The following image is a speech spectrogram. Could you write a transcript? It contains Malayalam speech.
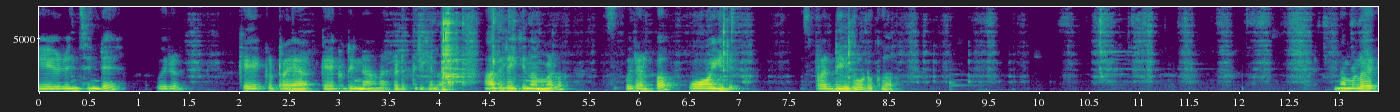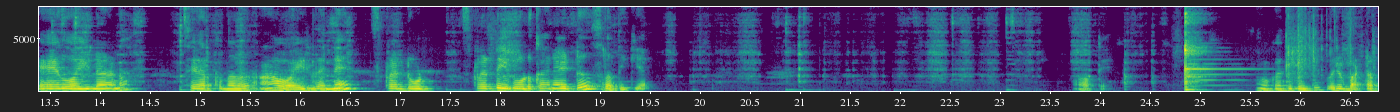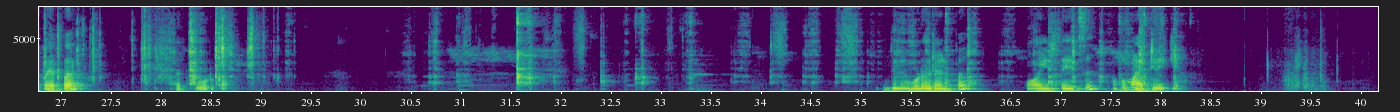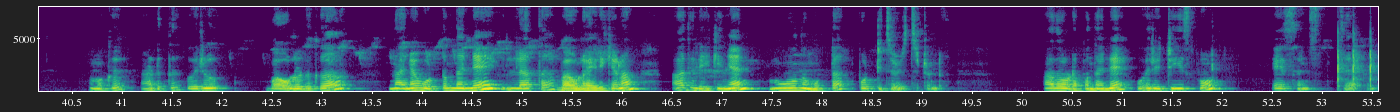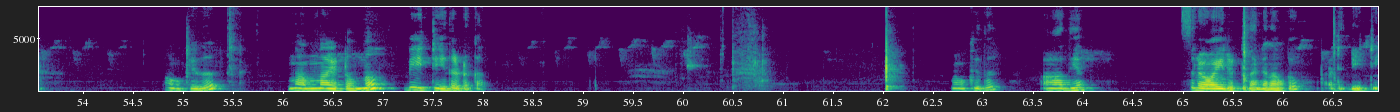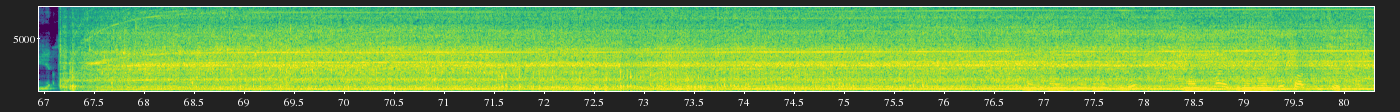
ഏഴ് ഇഞ്ചിന്റെ ഒരു കേക്ക് ട്രേ കേക്ക് ടിന്നാണ് എടുത്തിരിക്കുന്നത്. അതിലേക്ക് നമ്മൾ ഒരല്പം ഓയിൽ സ്പ്രെഡ് ചെയ്ത് കൊടുക്കുക. നമ്മൾ ഏത് ഓയിലാണ് ചേർക്കുന്നത്? ആ ഓയിൽ തന്നെ സ്പ്രെഡ് സ്പ്രെഡ് ചെയ്ത് കൊടുക്കാനായിട്ട് ശ്രദ്ധിക്കുക. ഓക്കെ. നമുക്കതിലേക്ക് ഒരു ബട്ടർ പേപ്പർ വെച്ച് കൊടുക്കാം. ഇതിലും കൂടെ ഒരല്പം ഓയിൽ തേച്ച് നമുക്ക് മാറ്റി വയ്ക്കാം നമുക്ക് അടുത്ത് ഒരു ബൗൾ എടുക്കുക. നന ഒട്ടും തന്നെ ഇല്ലാത്ത ബൗളായിരിക്കണം അതിലേക്ക് ഞാൻ മൂന്ന് മുട്ട പൊട്ടിച്ചൊഴിച്ചിട്ടുണ്ട്. അതോടൊപ്പം തന്നെ ഒരു ടീസ്പൂൺ എസൻസ് ചേർക്കണം നമുക്കിത് നന്നായിട്ടൊന്ന് ബീറ്റ് ചെയ്തെടുക്കാം. നമുക്കിത് ആദ്യം സ്ലോയിലിട്ട് തന്നെ നമുക്ക് ബീറ്റ് ചെയ്യാം. നന്നായിട്ട് നമുക്ക് പതിപ്പിച്ചെടുക്കാം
